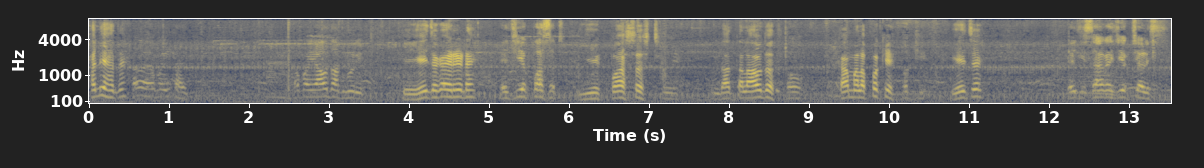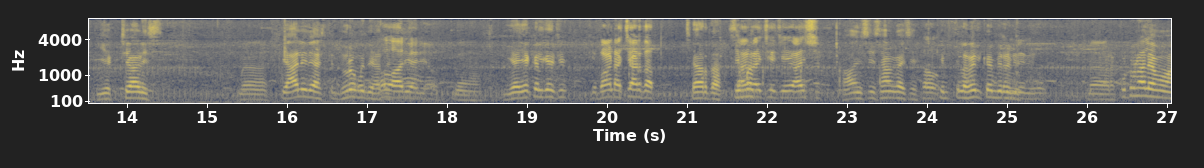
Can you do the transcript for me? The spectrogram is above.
खाली हात आहे. हा, बाई, इथं आहे. हा, बाई, याव दात गोरी. हे ह्याचं काय रेट आहे? याची एक पासष्ट. एक पासष्ट. दाताला अवदत. हो. कामाला पक्के पक्की यायचं? याची सांगायची एक चाळीस एक चाळीस बरं. ते आलेले असतील धुरामध्ये हो आली आली हो. या एकल घ्यायचे? हे बांडा चार दात. चार दात. किंमत? सांगायचे जे ऐंशी. ऐंशी सांगायचे. हो. किमतीला होईल कमी रमी. बरं कुठून आल्या मामा?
